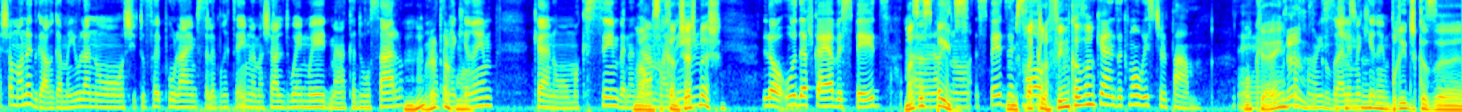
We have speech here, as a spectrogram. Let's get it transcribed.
יש המון אתגר, גם היו לנו שיתופי פעולה עם סלבריטאים, למשל דוויין וייד מהכדורסל, בטח, אתם מה? מכירים? כן, הוא מקסים, בן אדם מה, מדהים. הוא שחקן ששבש? לא, הוא דווקא היה ב Spades. מה זה אבל Spades? Spades זה זה משחק כמו... קלפים כזה? כן, זה כמו Whist של פעם. אוקיי. אה, כן, זה ככה כזה ישראלים שזה- מכירים. ברידג' כזה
